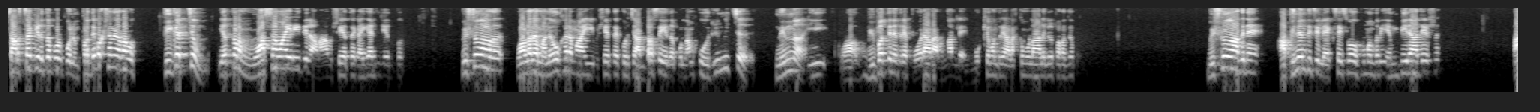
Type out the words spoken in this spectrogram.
ചർച്ചയ്ക്ക് എടുത്തപ്പോൾ പോലും പ്രതിപക്ഷ നേതാവ് തികച്ചും എത്ര മോശമായ രീതിയിലാണ് ആ വിഷയത്തെ കൈകാര്യം ചെയ്തത്. വിഷ്ണുനാഥ് വളരെ മനോഹരമായി ഈ വിഷയത്തെക്കുറിച്ച് അഡ്രസ്സ് ചെയ്തപ്പോൾ നമുക്ക് ഒരുമിച്ച് നിന്ന് ഈ വിപത്തിനെതിരെ പോരാടാം എന്നല്ലേ മുഖ്യമന്ത്രി അടക്കമുള്ള ആളുകൾ പറഞ്ഞു. വിഷ്ണുനാഥിനെ അഭിനന്ദിച്ചില്ല എക്സൈസ് വകുപ്പ് മന്ത്രി എം പി രാജേഷ്? ആ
